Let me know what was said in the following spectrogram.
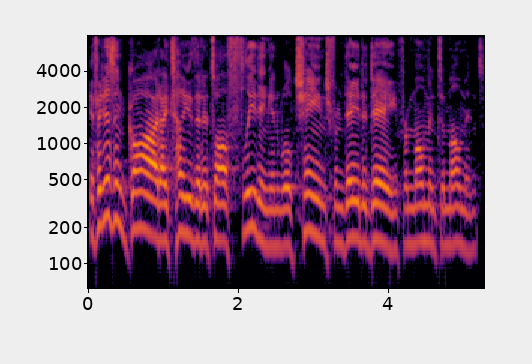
If it isn't God, I tell you that it's all fleeting and will change from day to day, from moment to moment.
